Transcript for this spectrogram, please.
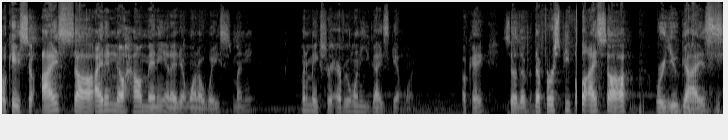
Okay. So I saw. I didn't know how many, and I didn't want to waste money. I'm going to make sure every one of you guys get one. Okay? So the, the first people I saw were you guys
